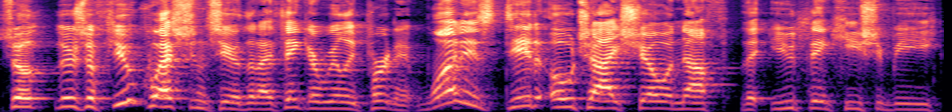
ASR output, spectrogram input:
so there's a few questions here that I think are really pertinent. One is did Ochai show enough that you think he should be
